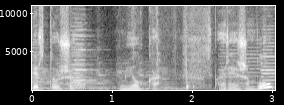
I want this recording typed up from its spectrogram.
Теперь тоже мелко порежем лук.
